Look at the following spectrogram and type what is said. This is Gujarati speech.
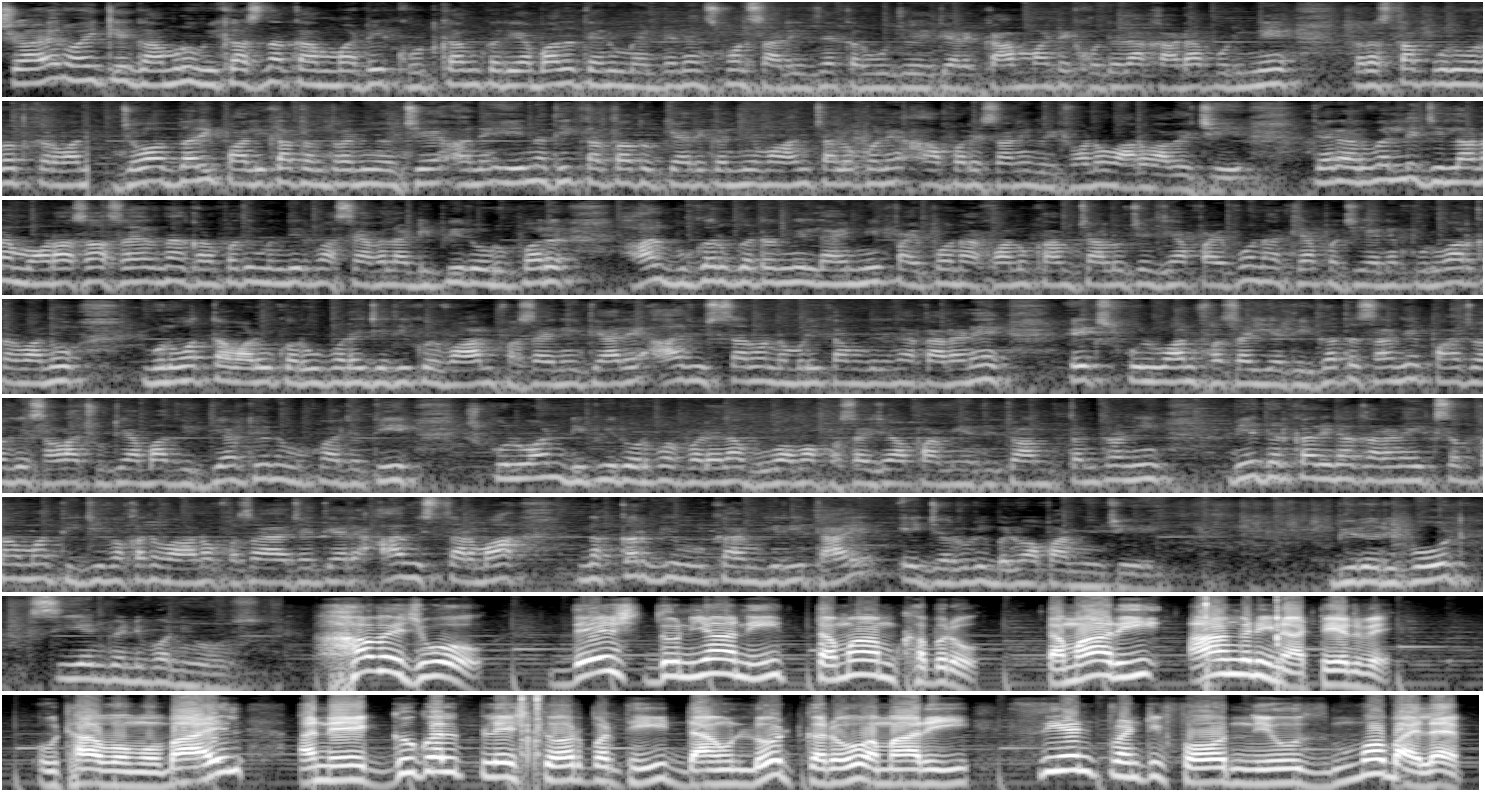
શહેર હોય કે ગામડું વિકાસના કામ માટે ખોદકામ કર્યા બાદ તેનું મેન્ટેનન્સ પણ સારી રીતે કરવું જોઈએ. ત્યારે કામ માટે ખોદેલા ખાડા પૂરીને રસ્તા પૂર્વરત કરવાની જવાબદારી પાલિકા તંત્રની હોય છે અને એ નથી કરતા તો ક્યારેક અન્ય વાહન ચાલકોને આ પરેશાની વેઠવાનો વારો આવે છે. ત્યારે અરવલ્લી જિલ્લાના મોડાસા શહેરના ગણપતિ મંદિર પાસે આવેલા ડીપી રોડ ઉપર હાલ ભૂગર્ભ ગટરની લાઇનની પાઇપો નાખવાનું કામ ચાલુ છે. જ્યાં પાઇપો નાખ્યા પછી એને પુરવાર કરવાનું ગુણવત્તાવાળું કરવું પડે જેથી કોઈ વાહન ફસાય નહીં. ત્યારે આ જ વિસ્તારમાં નબળી કામગીરીના કારણે એક સ્કૂલ વાહન ફસાઈ હતી. ગત સાંજે પાંચ વાગે શાળા છૂટ્યા બાદ વિદ્યાર્થીઓને મૂકવા જતી સ્કૂલ વન ડીપી રોડ પર પડેલા ભૂવામાં ફસાઈ જવા પામી હતી. તો આમ તંત્રની બેદરકારીના કારણે એક સપ્તાહમાં ત્રીજી વખત વાહનો ફસાયા છે. ત્યારે આ વિસ્તારમાં નક્કર કામગીરી થાય એ જરૂરી બનવા પામ્યું છે. Bureau report, CN twenty four news. હવે જુઓ, દેશ દુનિયાની તમામ ખબરો તમારી આંગળીના ટેરવે. ઉઠાવો મોબાઈલ અને ગૂગલ પ્લે સ્ટોર પરથી ડાઉનલોડ કરો અમારી CN twenty four news mobile app.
